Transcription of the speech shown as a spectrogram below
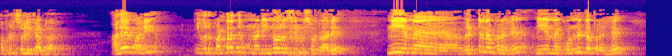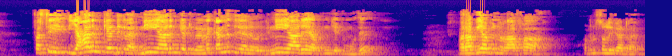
அப்படின்னு சொல்லி காட்டுறாரு. அதே மாதிரி இவர் பண்றதுக்கு முன்னாடி இன்னொரு விஷயம் சொல்றாரு. நீ என்ன வெட்டின பிறகு நீ என்ன கொண்டுட்ட பிறகு ஃபர்ஸ்ட் யாருன்னு கேட்டுக்கிறாரு. நீ யாருன்னு கேட்டுக்கிறாரு. கண்ணு தெரியாது அவருக்கு. நீ யாரு? அப்படின்னு கேட்கும்போது ரபியா பின் ராஃபா அப்படின்னு சொல்லி காட்டுறாரு.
